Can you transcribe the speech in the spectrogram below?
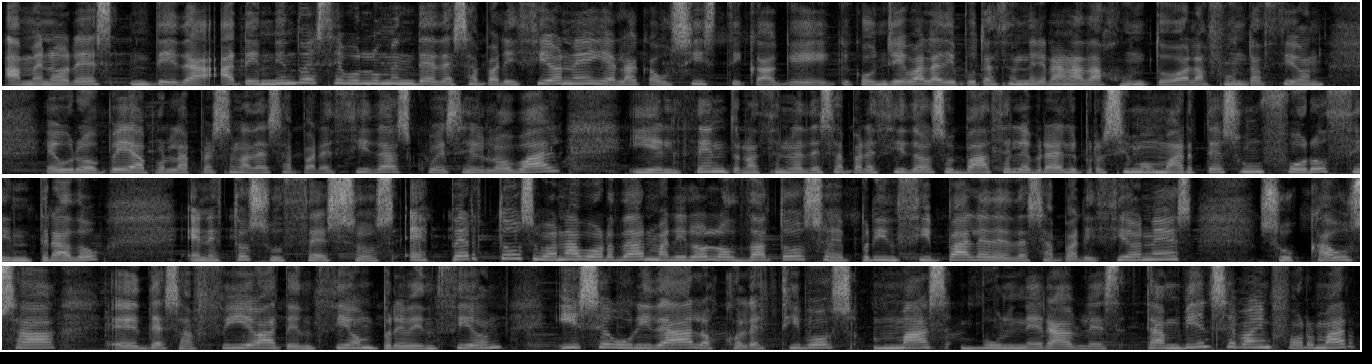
a menores de edad. Atendiendo a ese volumen de desapariciones y a la causística que, que conlleva la Diputación de Granada junto a la Fundación Europea por las Personas Desaparecidas, QS Global y el Centro Nacional de Desaparecidos va a celebrar el próximo martes un foro centrado en estos sucesos. Expertos van a abordar, Marilo, los datos eh, principales de desapariciones, sus causas, eh, desafíos, atención, prevención y seguridad a los colectivos más vulnerables. También se va a informar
